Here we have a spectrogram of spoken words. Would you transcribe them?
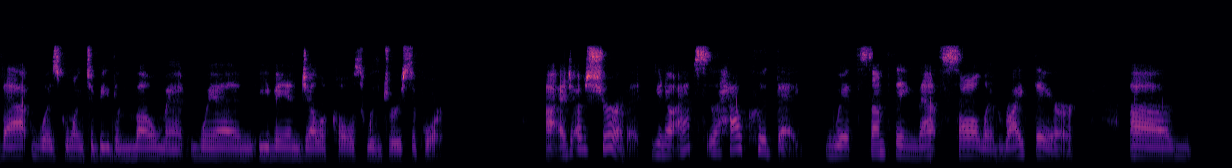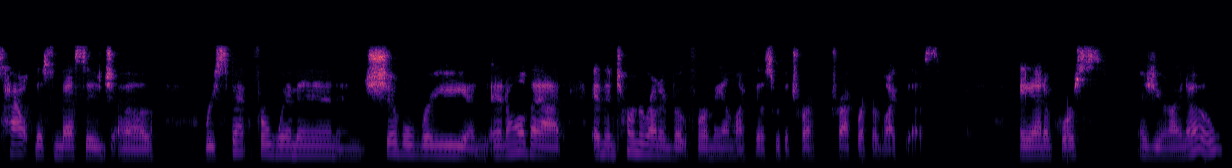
that was going to be the moment when evangelicals withdrew support. I, I was sure of it. You know, absolutely. How could they, with something that solid right there, um, tout this message of respect for women and chivalry and, and all that, and then turn around and vote for a man like this with a track track record like this? And of course, as you and I know,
